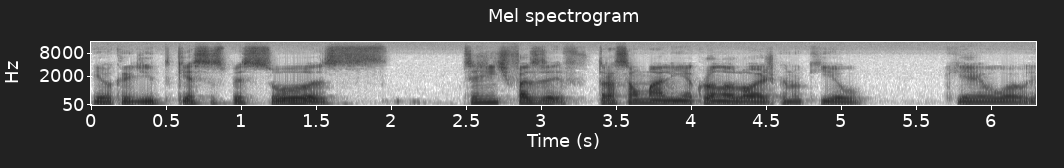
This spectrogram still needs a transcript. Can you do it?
Eu acredito que essas pessoas, se a gente fazer traçar uma linha cronológica no que eu que eu,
